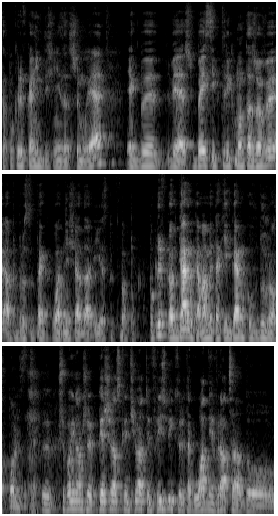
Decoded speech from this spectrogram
ta pokrywka nigdy się nie zatrzymuje. Jakby, wiesz, basic trick montażowy, a po prostu tak ładnie siada i jest to chyba pok- pokrywka od garnka. Mamy takich garnków dużo w Polsce. Y, Przypominam, że pierwszy raz kręciła tym frisbee, który tak ładnie wraca do,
